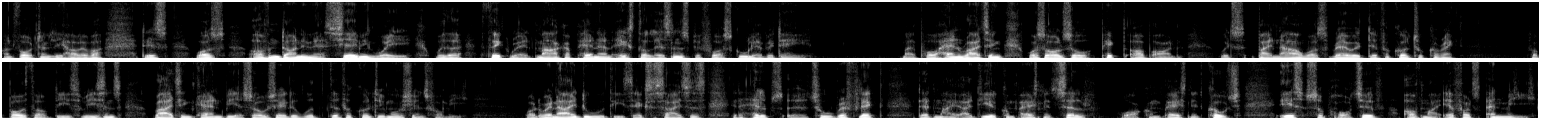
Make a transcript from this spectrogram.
Unfortunately, however, this was often done in a shaming way, with a thick red marker pen and extra lessons before school every day. My poor handwriting was also picked up on, which by now was very difficult to correct. For both of these reasons, writing can be associated with difficult emotions for me. But when I do these exercises, it helps uh, to reflect that my ideal compassionate self or compassionate coach is supportive of my efforts and me.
